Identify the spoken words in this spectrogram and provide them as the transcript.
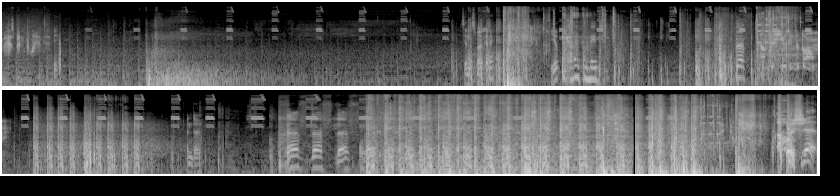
bomb has been planted. It's in the smoke, I think. Yep. Coming from mid. I'm defusing the bomb. Window. Left, left, left, left. Oh shit!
